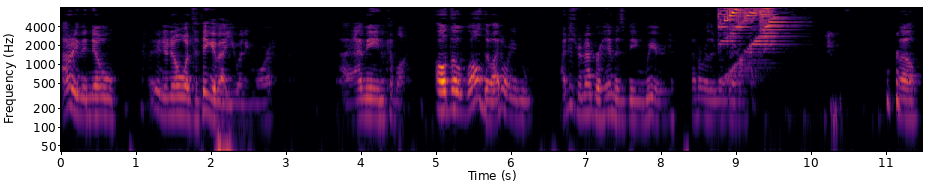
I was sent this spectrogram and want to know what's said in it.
I don't even know I don't even know what to think about you anymore. I, I mean, come on. Although Waldo, I don't even I just remember him as being weird. I don't really remember him. Well,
